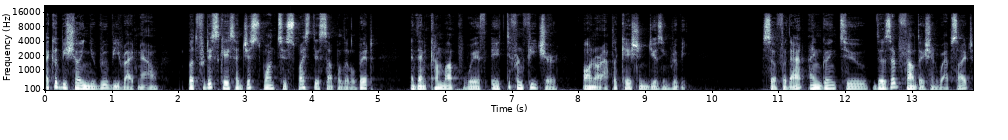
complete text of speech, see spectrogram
I could be showing you Ruby right now, but for this case I just want to spice this up a little bit and then come up with a different feature on our application using Ruby. So for that, I'm going to the Zurb Foundation website.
